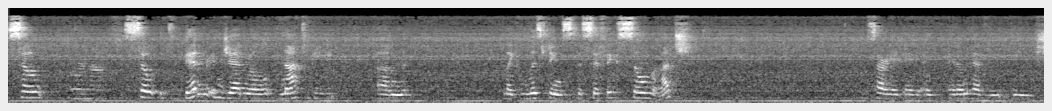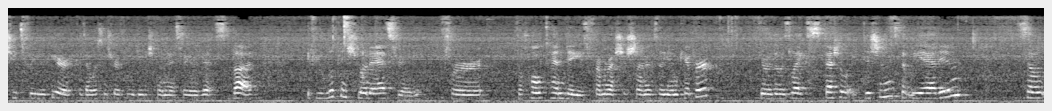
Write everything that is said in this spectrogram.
So, or not? So it's better in general not to be um, like listing specifics so much. Sorry, I, I, I- I don't have the, the sheets for you here because I wasn't sure if you were doing Shemona Esrei or this. But if you look in Shemona Esrei for the whole 10 days from Rosh Hashanah till Yom Kippur, there are those like special additions that we add in. So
